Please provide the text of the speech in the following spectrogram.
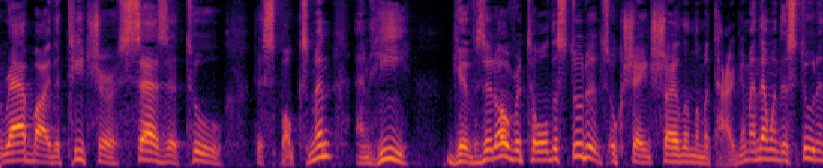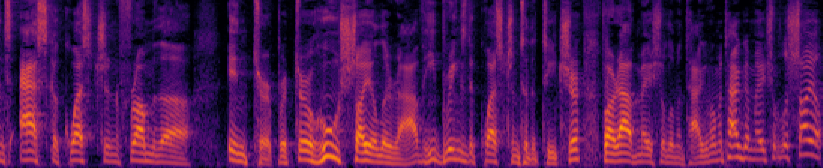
rabbi, the teacher, says it to his spokesman, and he gives it over to all the students, ukshein shaylin lematargim. And then when the students ask a question from the interpreter, who shayel Rav, he brings the question to the teacher, varav l'shayel.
